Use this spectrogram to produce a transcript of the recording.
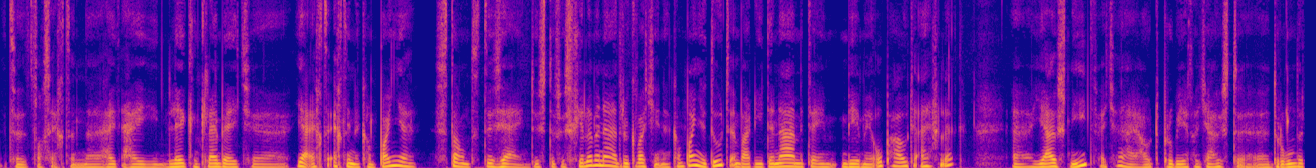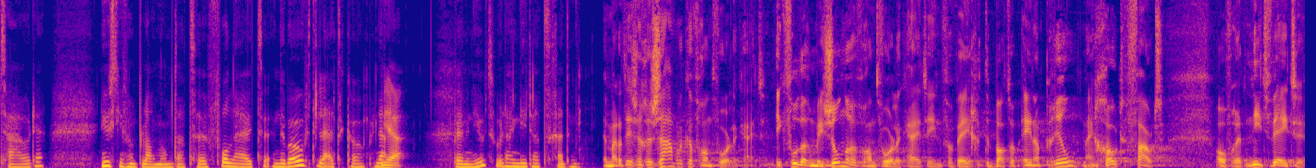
Het, het was echt een, uh, hij, hij, leek een klein beetje ja, echt, echt in een campagnestand te zijn. Dus de verschillen benadrukken wat je in een campagne doet en waar hij daarna meteen weer mee ophoudt eigenlijk. Uh, juist niet, weet je. Hij houdt, probeert dat juist uh, eronder te houden. Nu is hij van plan om dat voluit naar boven te laten komen. Nou, ja. Ik ben benieuwd hoe lang hij dat gaat doen. Maar het is een gezamenlijke verantwoordelijkheid. Ik voel daar een bijzondere verantwoordelijkheid in vanwege het debat op 1 april. Mijn grote fout over het niet weten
